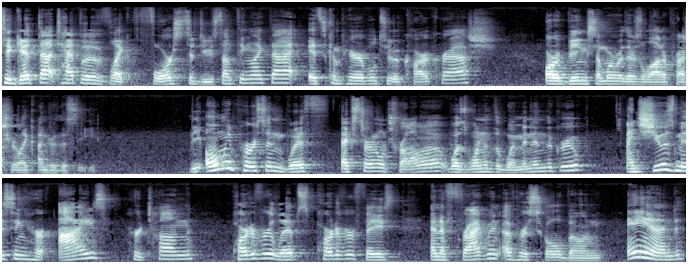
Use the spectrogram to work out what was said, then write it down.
to get that type of like force to do something like that, it's comparable to a car crash or being somewhere where there's a lot of pressure like under the sea. The only person with external trauma was one of the women in the group, and she was missing her eyes, her tongue, part of her lips, part of her face, and a fragment of her skull bone, and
